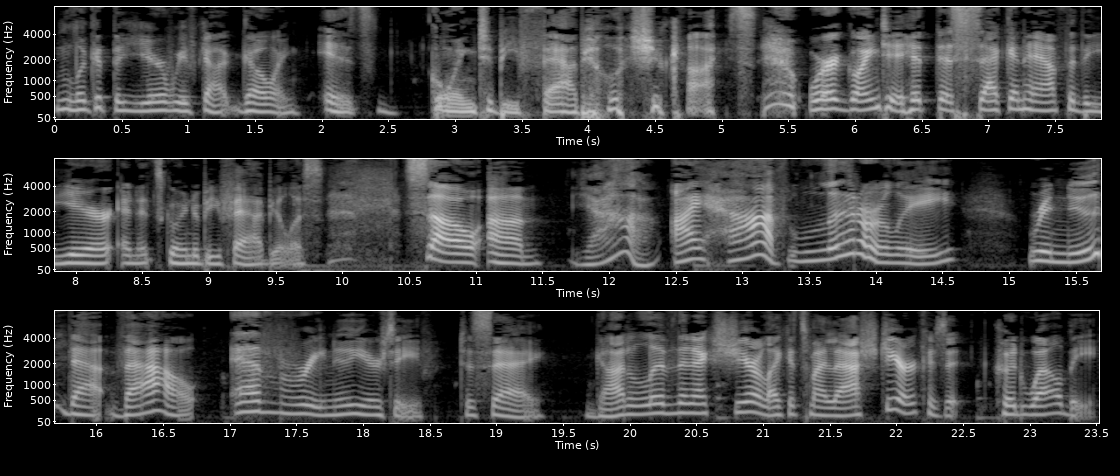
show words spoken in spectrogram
Look at the year we've got going. It's going to be fabulous, you guys. We're going to hit this second half of the year and it's going to be fabulous. So, um, yeah, I have literally renewed that vow every New Year's Eve to say, Gotta live the next year like it's my last year, because it could well be.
